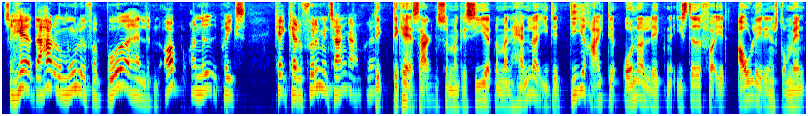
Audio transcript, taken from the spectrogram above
Så her, der har du jo mulighed for både at handle den op og ned i pris. Kan, kan du følge min tankegang på det? det? Det kan jeg sagtens, så man kan sige, at når man handler i det direkte underliggende, i stedet for et afledt instrument,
